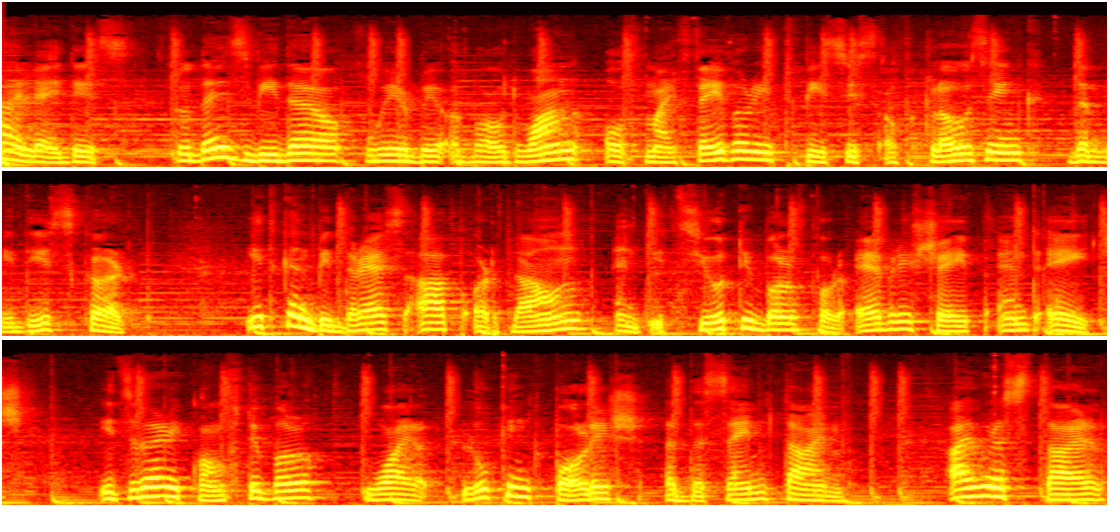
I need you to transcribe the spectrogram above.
Hi ladies! Today's video will be about one of my favorite pieces of clothing, the midi skirt. It can be dressed up or down and it's suitable for every shape and age. It's very comfortable while looking polished at the same time. I will style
